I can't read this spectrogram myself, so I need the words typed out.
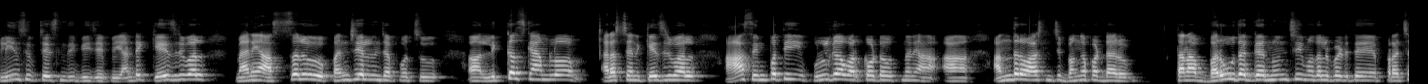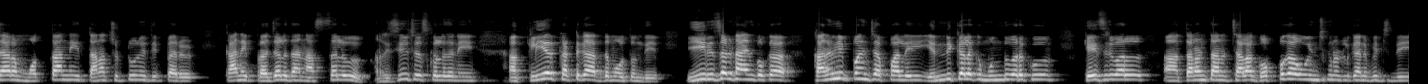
క్లీన్ స్విప్ చేసింది బీజేపీ. అంటే కేజ్రీవాల్ మేనే అస్సలు పనిచేయాలని చెప్పొచ్చు. లిక్కర్ స్కామ్లో అరెస్ట్ అయిన కేజ్రీవాల్ ఆ సింపతి ఫుల్గా వర్కౌట్ అవుతుందని అందరూ ఆశించి భంగపడ్డారు. తన బరువు దగ్గర నుంచి మొదలు పెడితే ప్రచారం మొత్తాన్ని తన చుట్టూనే తిప్పారు. కానీ ప్రజలు దాన్ని అస్సలు రిసీవ్ చేసుకోలేదని క్లియర్ కట్గా అర్థమవుతుంది. ఈ రిజల్ట్ ఆయనకు ఒక కనువిప్పు అని చెప్పాలి. ఎన్నికలకు ముందు వరకు కేజ్రీవాల్ తనను తాను చాలా గొప్పగా ఊహించుకున్నట్లు కనిపించింది.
